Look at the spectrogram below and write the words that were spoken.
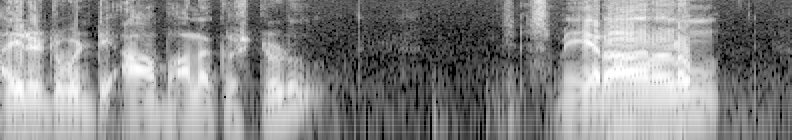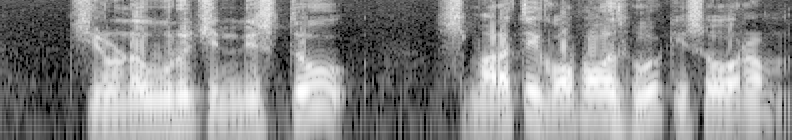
అయినటువంటి ఆ బాలకృష్ణుడు స్మేరారణం చిరునవ్వులు చిందిస్తూ స్మరతి గోపవధూ కిశోరం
